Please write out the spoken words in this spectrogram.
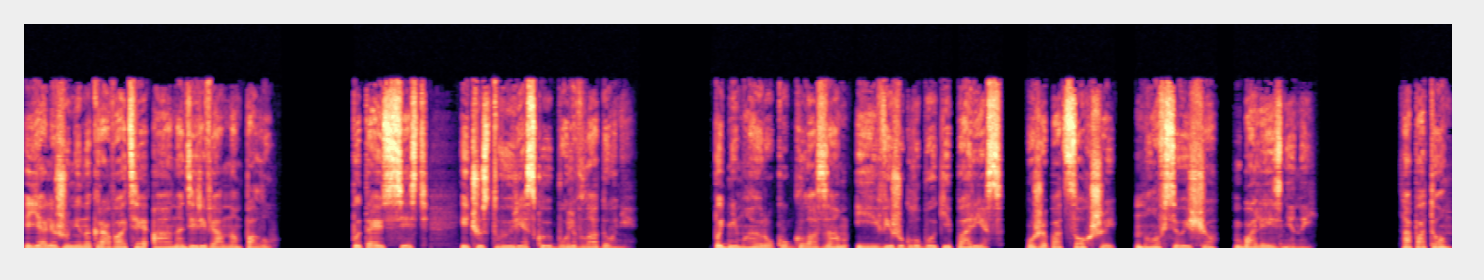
я лежу не на кровати, а на деревянном полу. Пытаюсь сесть и чувствую резкую боль в ладони. Поднимаю руку к глазам и вижу глубокий порез, уже подсохший, но все еще болезненный. А потом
